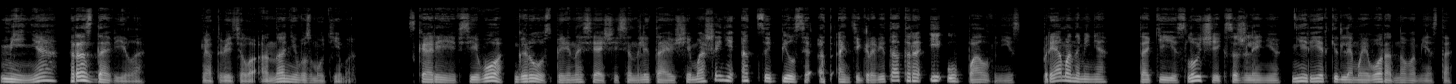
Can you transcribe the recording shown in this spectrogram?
«Меня раздавило», — ответила она невозмутимо. Скорее всего, груз, переносящийся на летающей машине, отцепился от антигравитатора и упал вниз, прямо на меня. Такие случаи, к сожалению, нередки для моего родного места,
